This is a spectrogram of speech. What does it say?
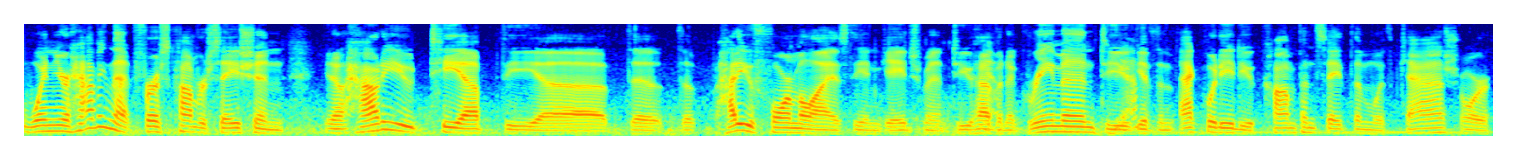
when you're having that first conversation, you know, how do you tee up the uh, the the? How do you formalize the engagement? Do you have yeah. an agreement? Do you yeah. give them equity? Do you compensate them with cash or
